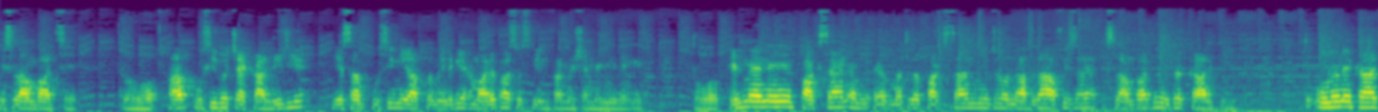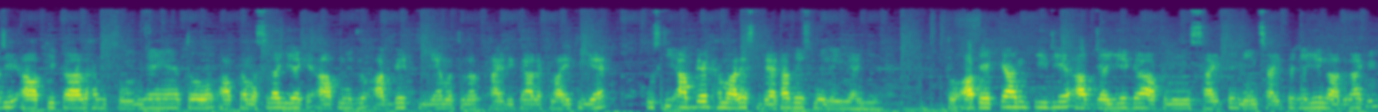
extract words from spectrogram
इस्लामाबाद से। तो आप उसी को चेक कर लीजिए, ये सब उसी में आपको मिलेगी, हमारे पास उसकी इन्फॉर्मेशन नहीं मिलेगी। तो फिर मैंने पाकिस्तान मतलब पाकिस्तान में जो नादरा ऑफ़िस है, इस्लामाबाद में, उधर कॉल की। तो उन्होंने कहा, जी, आपकी कार हम सुन रहे हैं। तो आपका मसला ये है कि आपने जो अपडेट किया है मतलब आईडी कार्ड अप्लाई किया है, उसकी अपडेट हमारे डेटाबेस में नहीं आई है। तो आप एक काम कीजिए, आप जाइएगा अपनी साइट पे मेन साइट पे जाइए नादरा की।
